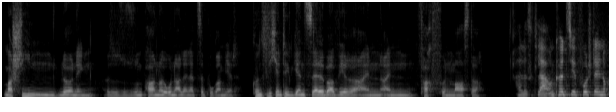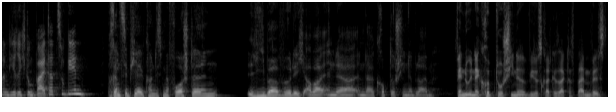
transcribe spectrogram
Machine Learning, also so ein paar neuronale Netze programmiert. Künstliche Intelligenz selber wäre ein, ein Fach für einen Master. Alles klar. Und könntest du dir vorstellen, noch in die Richtung weiterzugehen? Prinzipiell könnte ich es mir vorstellen, lieber würde ich aber in der, in der Kryptoschiene bleiben. Wenn du in der Kryptoschiene, wie du es gerade gesagt hast, bleiben willst,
